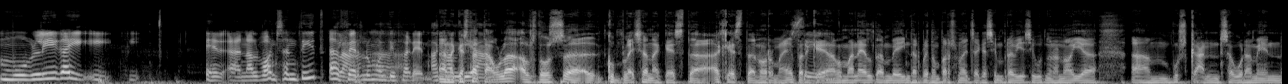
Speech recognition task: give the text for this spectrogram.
m'obliga i, i en el bon sentit, a fer-lo molt a- diferent. a En aquesta taula els dos eh, compleixen aquesta, aquesta norma, eh? Sí. perquè el Manel també interpreta un personatge que sempre havia sigut una noia um, buscant segurament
